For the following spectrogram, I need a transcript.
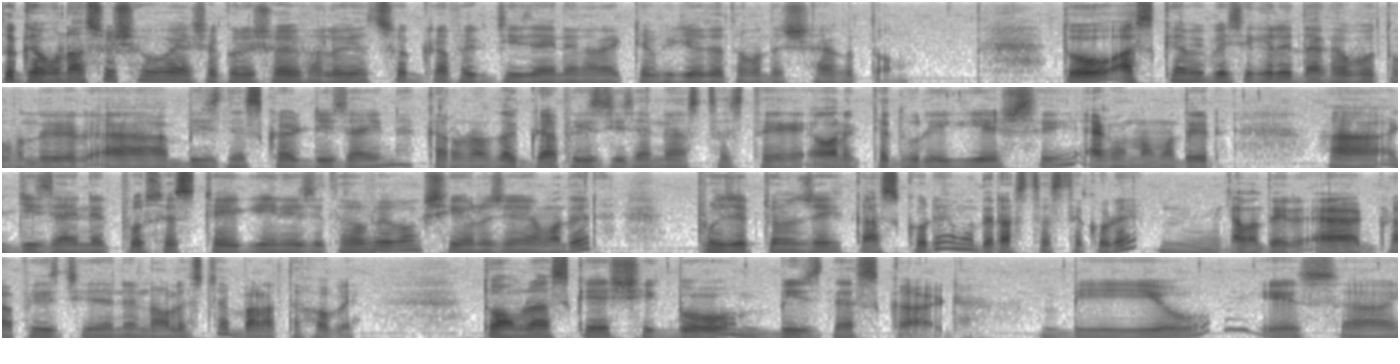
তো কেমন আছো সবাই? আশা করি সবাই ভালোই আছো। গ্রাফিক ডিজাইনের আরেকটা ভিডিওতে তোমাদের স্বাগতম। তো আজকে আমি বেসিক্যালি দেখাবো তোমাদের বিজনেস কার্ড ডিজাইন কারণ আমরা গ্রাফিক্স ডিজাইনে আস্তে আস্তে অনেকটা দূরে এগিয়ে এসেছি। এখন আমাদের ডিজাইনের প্রসেসটা এগিয়ে নিয়ে যেতে হবে এবং সেই অনুযায়ী আমাদের প্রজেক্ট অনুযায়ী কাজ করে আমাদের আস্তে আস্তে করে আমাদের গ্রাফিক্স ডিজাইনের নলেজটা বাড়াতে হবে। তো আমরা আজকে শিখব business card B U S I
